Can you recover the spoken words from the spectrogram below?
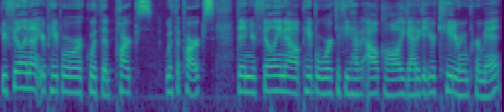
you're filling out your paperwork with the parks with the parks then you're filling out paperwork if you have alcohol you got to get your catering permit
